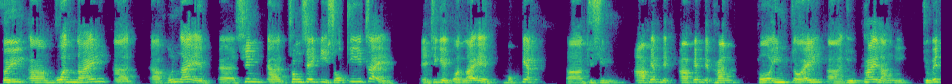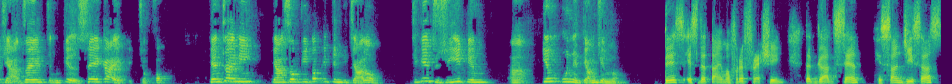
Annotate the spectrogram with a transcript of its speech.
所以啊，原来啊啊，本来嘅诶先啊创世记所记载诶，即个原来嘅目的啊，就是亚伯力亚伯力罕和因在啊犹太人呢，就要诚做拯救世界嘅祝福。 现在呢，耶稣基督一定系食咯，这个就是一定啊永远嘅点睛咯。 This is the time of refreshing that God sent his son Jesus,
